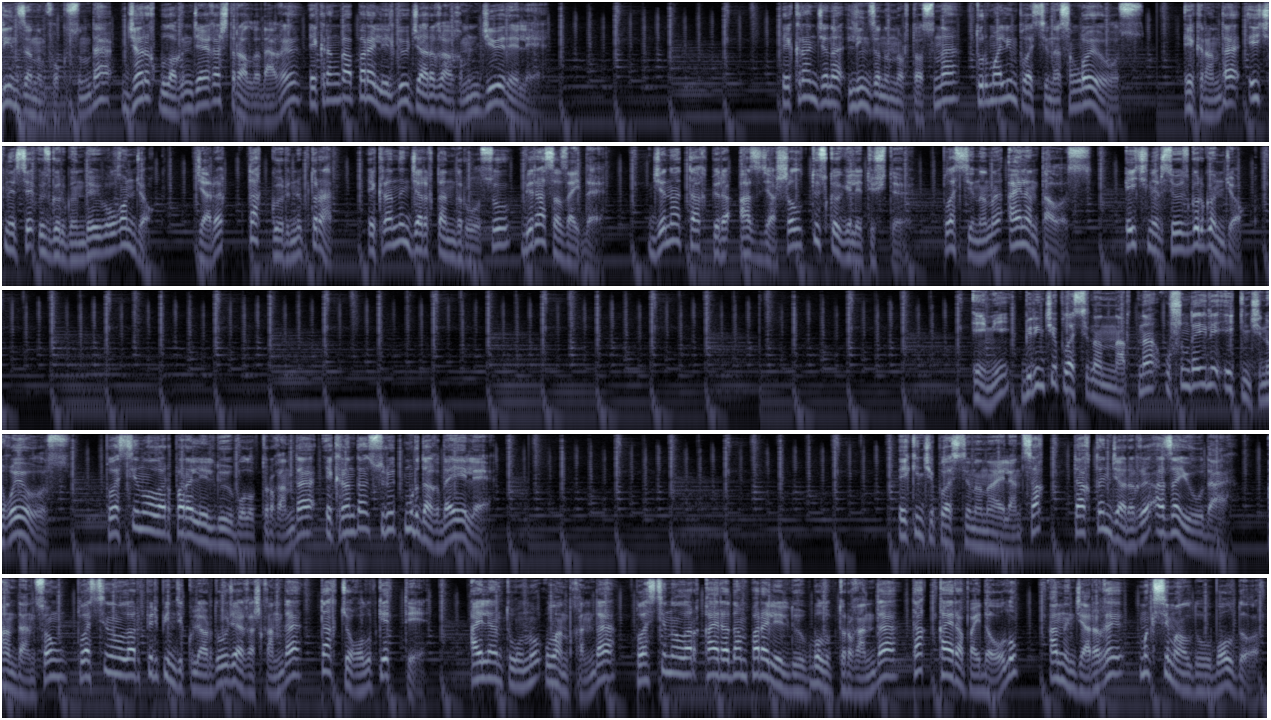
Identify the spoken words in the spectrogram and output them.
линзанын фокусунда жарык булагын жайгаштыралы дагы экранга параллелдүү жарык агымын жиберели. Экран жана линзанын ортосуна турмалин пластинасын коебуз. Экранда эч нерсе өзгөргөндөй болгон жок. Жарык так көрүнүп турат. Экрандын жарыктандыруусу бир аз азайды. Жана так бир аз жашыл түскө келе түштү. Пластинаны айлантабыз. Эч нерсе өзгөргөн жок эми биринчи пластинанын артына ушундай эле экинчини коебуз. Пластиналар параллелдүү болуп турганда экранда сүрөт мурдагыдай эле. Экинчи пластинаны айлантсак тактын жарыгы азаюуда. Андан соң пластиналар перпендикулярдуу жайгашканда так жоголуп кетти. Айлантууну улантканда пластиналар кайрадан параллелдүү болуп турганда так кайра пайда болуп анын жарыгы максималдуу болду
